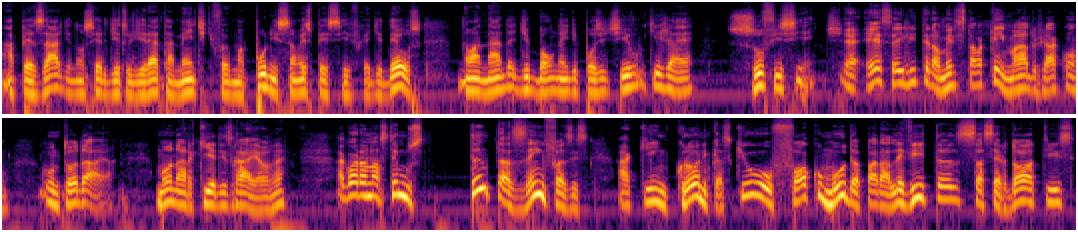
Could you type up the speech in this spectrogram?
apesar de não ser dito diretamente que foi uma punição específica de Deus, não há nada de bom nem de positivo que já é suficiente. É, esse aí literalmente estava queimado já com, com toda a monarquia de Israel, né? Agora nós temos tantas ênfases aqui em Crônicas que o foco muda para levitas, sacerdotes,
